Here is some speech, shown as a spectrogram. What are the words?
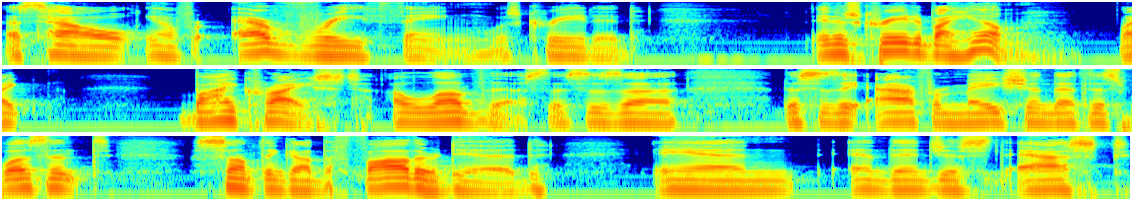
that's how you know for everything was created, and it was created by Him, like by Christ. I love this. This is a this is the affirmation that this wasn't something God the Father did, and and then just asked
